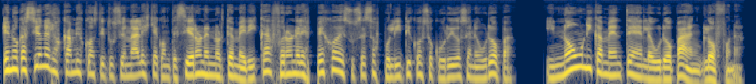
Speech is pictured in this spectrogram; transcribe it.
En ocasiones los cambios constitucionales que acontecieron en Norteamérica fueron el espejo de sucesos políticos ocurridos en Europa, y no únicamente en la Europa anglófona.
